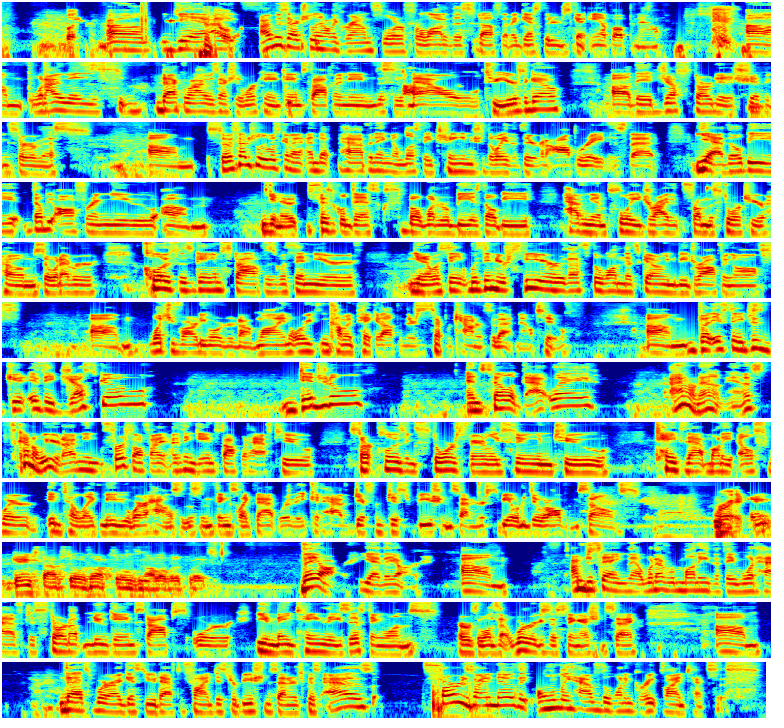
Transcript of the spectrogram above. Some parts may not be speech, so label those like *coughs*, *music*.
Um, yeah, *laughs* I, I was actually on the ground floor for a lot of this stuff that I guess they're just going to amp up now. Um, when I was back when I was actually working at GameStop, I mean, this is now two years ago. Uh, they had just started a shipping service. Um, so essentially, what's going to end up happening, unless they change the way that they're going to operate, is that yeah, they'll be they'll be offering you um, you know physical discs, but what it'll be is they'll be having an employee drive it from the store to your home. So whatever closest GameStop is within your, you know, within within your sphere, that's the one that's going to be dropping off um, what you've already ordered online, or you can come and pick it up, and there's a separate counter for that now too. Um, but if they just get if they just go digital and sell it that way, I don't know, man. It's it's kind of weird. I mean, first off, I, I think GameStop would have to start closing stores fairly soon to take that money elsewhere into like maybe warehouses and things like that where they could have different distribution centers to be able to do it all themselves. Right. Game, GameStop stores are closing all over the place. They are. Yeah, they are. Um I'm just saying that whatever money that they would have to start up new GameStops or even maintain the existing ones, or the ones that were existing, I should say, um, that's where I guess you'd have to find distribution centers because, as far as I know, they only have the one in Grapevine, Texas,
